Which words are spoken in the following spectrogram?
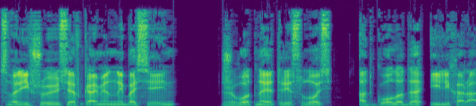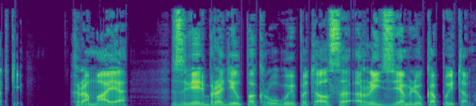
свалившуюся в каменный бассейн. Животное тряслось от голода и лихорадки. Хромая, зверь бродил по кругу и пытался рыть землю копытом.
